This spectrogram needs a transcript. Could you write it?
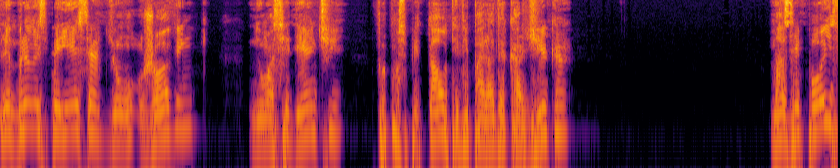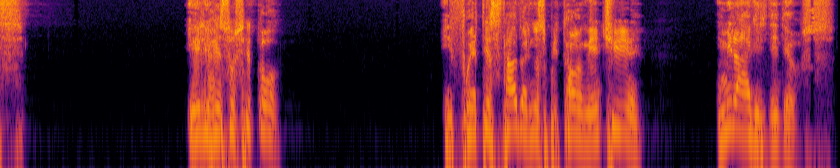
Lembrando a experiência de um jovem, em um acidente, foi para o hospital, teve parada cardíaca, mas depois ele ressuscitou. E foi atestado ali no hospital, realmente, um milagre de Deus.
